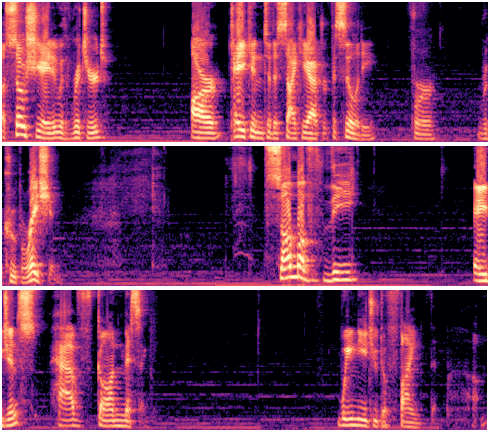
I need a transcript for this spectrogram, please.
associated with Richard are taken to the psychiatric facility for recuperation. Some of the agents have gone missing. We need you to find them. Um,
